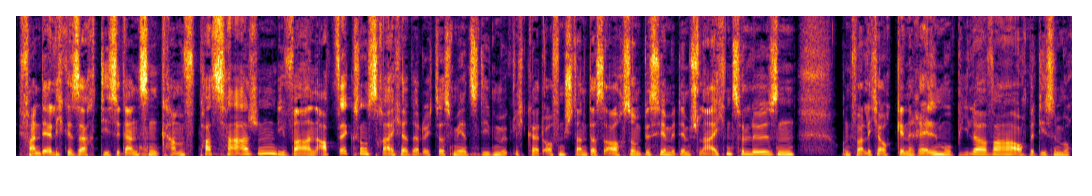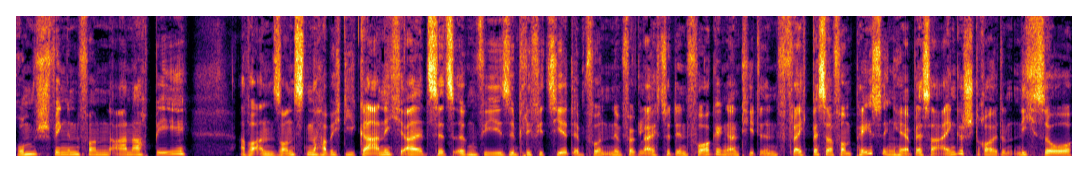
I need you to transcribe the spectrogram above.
Ich fand ehrlich gesagt diese ganzen Kampfpassagen, die waren abwechslungsreicher, dadurch, dass mir jetzt die Möglichkeit offen stand, das auch so ein bisschen mit dem Schleichen zu lösen und weil ich auch generell mobiler war, auch mit diesem Rumschwingen von A nach B aber ansonsten habe ich die gar nicht als jetzt irgendwie simplifiziert empfunden im Vergleich zu den Vorgängertiteln. Vielleicht besser vom Pacing her, besser eingestreut und nicht so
